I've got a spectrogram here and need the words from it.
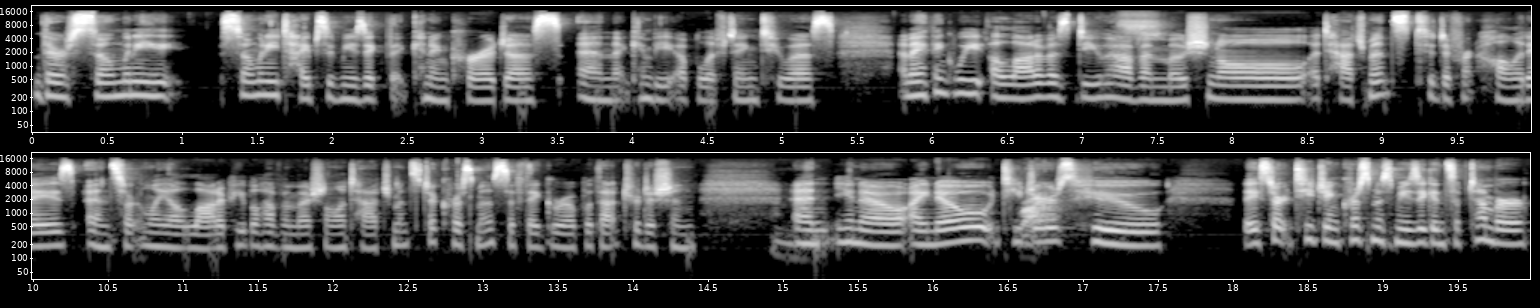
there's so many so many types of music that can encourage us and that can be uplifting to us. And I think we a lot of us do have emotional attachments to different holidays and certainly a lot of people have emotional attachments to Christmas if they grew up with that tradition. Hmm. And you know, I know teachers who they start teaching Christmas music in September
